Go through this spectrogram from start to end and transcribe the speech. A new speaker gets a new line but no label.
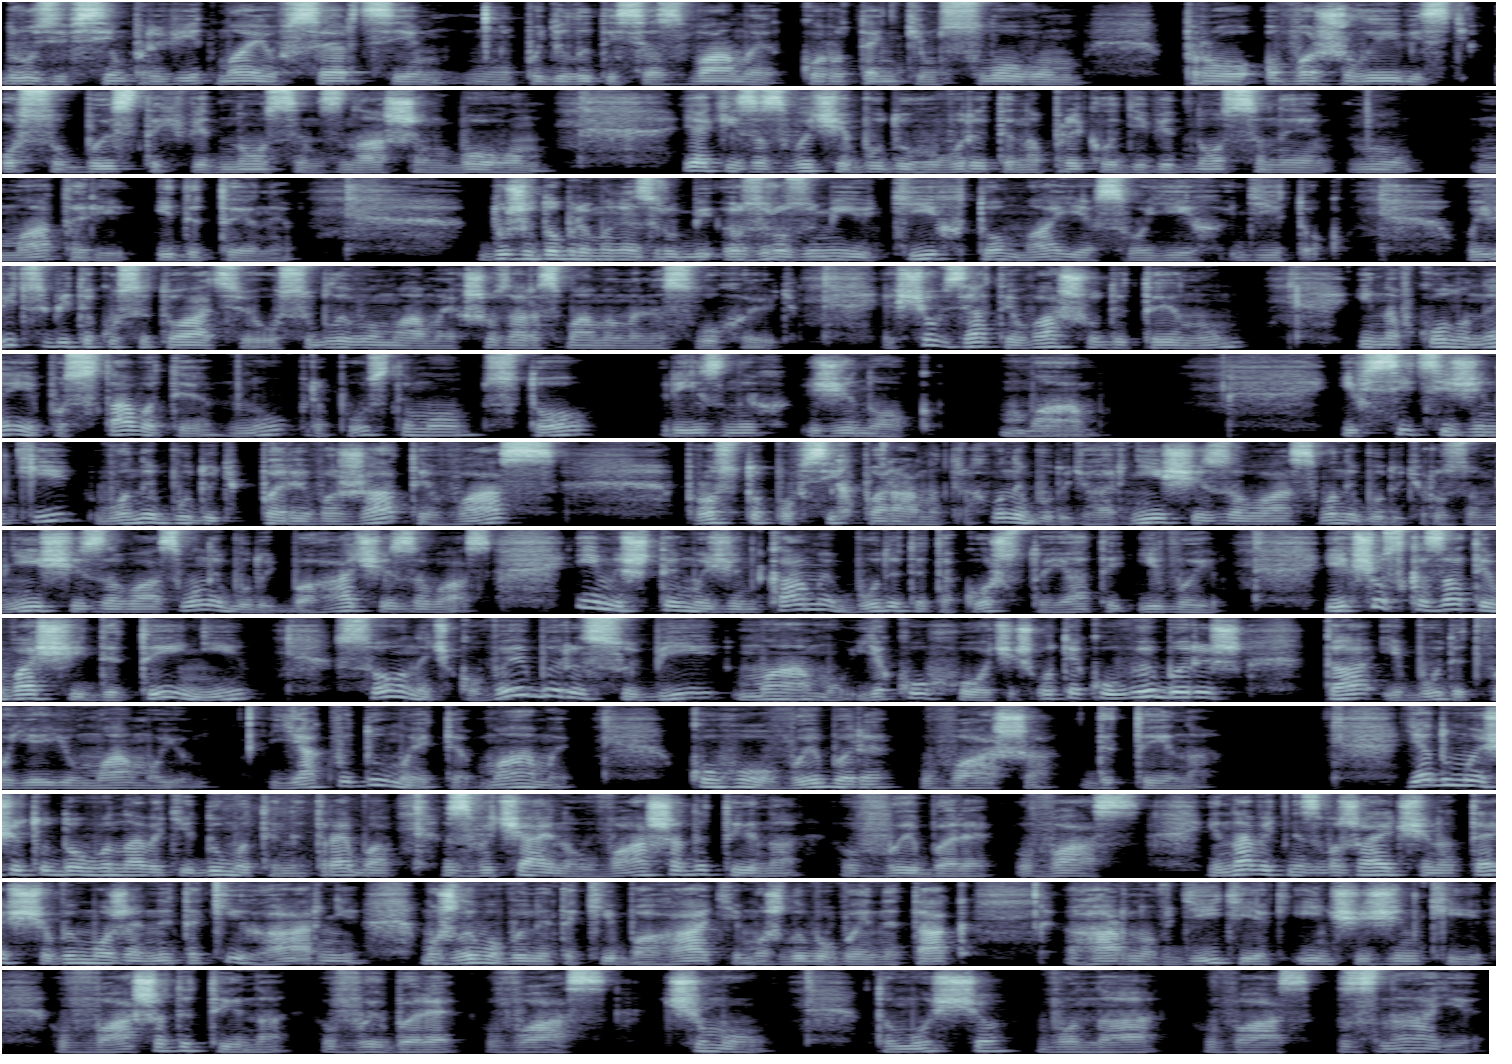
Друзі, всім привіт! Маю в серці поділитися з вами коротеньким словом про важливість особистих відносин з нашим Богом. Як і зазвичай буду говорити на прикладі відносини ну, матері і дитини. Дуже добре мене зрозуміють ті, хто має своїх діток. Уявіть собі таку ситуацію, особливо мами, якщо зараз мами мене слухають. Якщо взяти вашу дитину і навколо неї поставити, ну, припустимо, 100 різних жінок, мам. І всі ці жінки вони будуть переважати вас просто по всіх параметрах. Вони будуть гарніші за вас, вони будуть розумніші за вас, вони будуть багатші за вас. І між тими жінками будете також стояти і ви. І якщо сказати вашій дитині, сонечко, вибери собі маму, яку хочеш, от яку вибереш, та і буде твоєю мамою. Як ви думаєте, мами, кого вибере ваша дитина? Я думаю, що тут довго навіть і думати не треба. Звичайно, ваша дитина вибере вас. І навіть незважаючи на те, що ви, може, не такі гарні, можливо, ви не такі багаті, можливо, ви не так гарно вдіті, як інші жінки, ваша дитина вибере вас. Чому? Тому що вона вас знає,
